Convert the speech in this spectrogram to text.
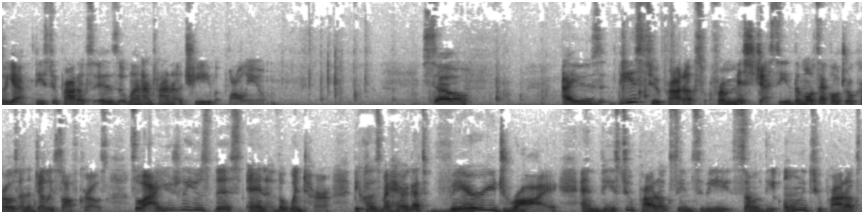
so yeah, these two products is when I'm trying to achieve volume. So I use these two products from Miss Jessie, the Multicultural Curls and the Jelly Soft Curls. So I usually use this in the winter because my hair gets very dry and these two products seem to be some of the only two products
